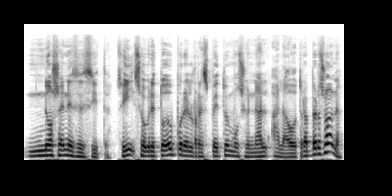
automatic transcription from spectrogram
no se necesita, ¿sí? Sobre todo por el respeto emocional a la otra persona.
